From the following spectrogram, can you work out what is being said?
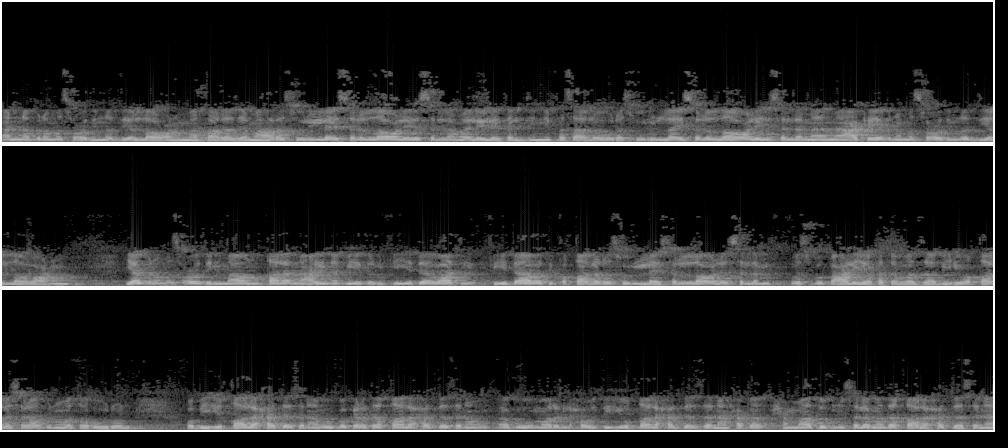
أن ابن مسعود رضي الله عنهما خرج مع رسول الله صلى الله عليه وسلم ليلة الجن فسأله رسول الله صلى الله عليه وسلم ما معك يا ابن مسعود رضي الله عنه؟ يا ابن مسعود ماء قال معي نبيذ في دعوة في دعوة فقال رسول الله صلى الله عليه وسلم اسبق علي فتوزى به. وقال شراب وطهور. وبه قال حدثنا أبو بكرة قال حدثنا أبو عمر الحوذي قال حدثنا حماد بن سلمة قال حدثنا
